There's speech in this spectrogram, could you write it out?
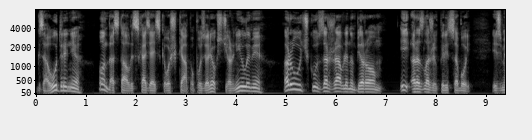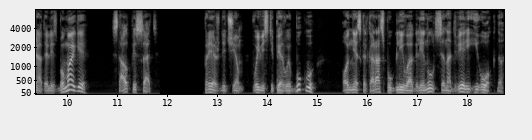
к заутрене, он достал из хозяйского шкафа пузырек с чернилами, ручку с заржавленным пером и, разложив перед собой измятый лист бумаги, стал писать. Прежде чем вывести первую букву, он несколько раз пугливо оглянулся на двери и окна,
